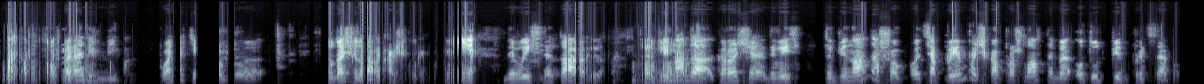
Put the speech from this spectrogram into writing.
потім вперед і в бік. Поняв? Типу, е, туди-сюди краще. Ні, дивись, не так. Тобі надо, коротше, дивись, тобі надо, щоб оця пимпочка пройшла в тебе отут під прицепом.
